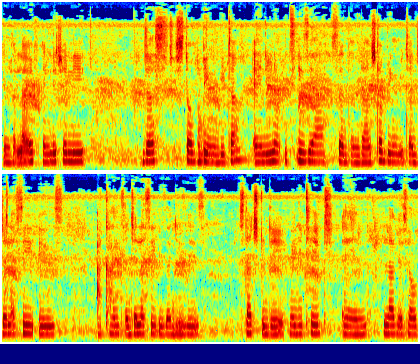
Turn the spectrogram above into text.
in your life. And literally just stop being bitter. And you know it's easier said than done. Stop being bitter. Jealousy is a cancer. Jealousy is a disease start today meditate and love yourself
